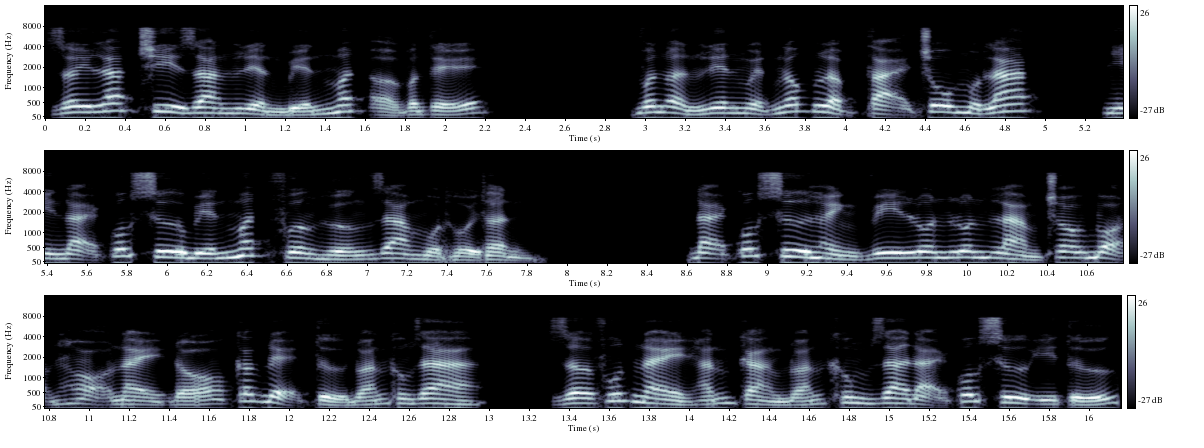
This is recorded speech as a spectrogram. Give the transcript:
dây lát chi gian liền biến mất ở vân tế. Vân ẩn liên nguyệt ngốc lập tại chỗ một lát, nhìn đại quốc sư biến mất phương hướng ra một hồi thần. Đại quốc sư hành vi luôn luôn làm cho bọn họ này đó các đệ tử đoán không ra, giờ phút này hắn càng đoán không ra đại quốc sư ý tứ.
